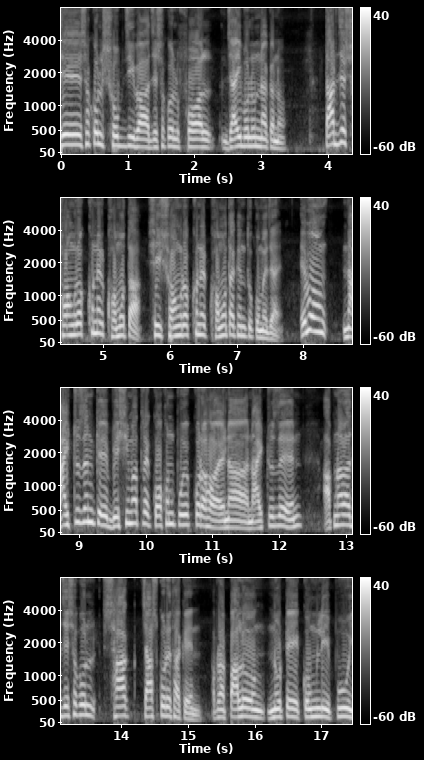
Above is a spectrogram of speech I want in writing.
যে সকল সবজি বা যে সকল ফল, যাই বলুন না কেন, তার যে সংরক্ষণের ক্ষমতা, সেই সংরক্ষণের ক্ষমতা কিন্তু কমে যায়। এবং নাইট্রোজেনকে বেশি মাত্রায় কখন প্রয়োগ করা হয় না? নাইট্রোজেন আপনারা যে সকল শাক চাষ করে থাকেন, আপনার পালং, নোটে, কমলি, পুঁই,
